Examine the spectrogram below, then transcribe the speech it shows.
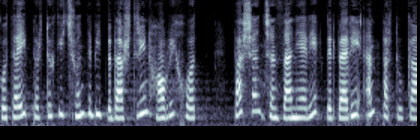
کۆتایی پەرتووکی چۆن دەبیت بە باشترین هاوڕێی خۆت پاشان چەند زانیاریەک دەربارەی ئەم پەڕتووکە.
